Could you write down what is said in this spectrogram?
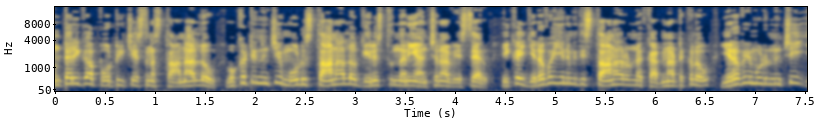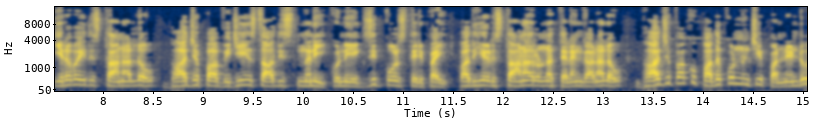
ఒంటరిగా పోటీ చేసిన స్థానాల్లో ఒకటి నుంచి మూడు స్థానాల్లో గెలుస్తుందని అంచనా వేశారు. ఇక ఇరవై ఎనిమిది స్థానాలున్న కర్ణాటకలో ఇరవై మూడు నుంచి ఇరవై ఐదు స్థానాల్లో భాజపా విజయం సాధిస్తుందని కొన్ని ఎగ్జిట్ పోల్స్ తెలిపాయి. పదిహేడు స్థానాలున్న తెలంగాణలో భాజపాకు పదకొండు నుంచి పన్నెండు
